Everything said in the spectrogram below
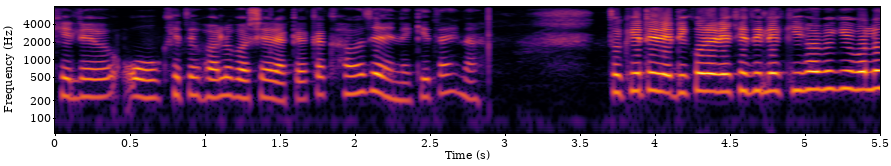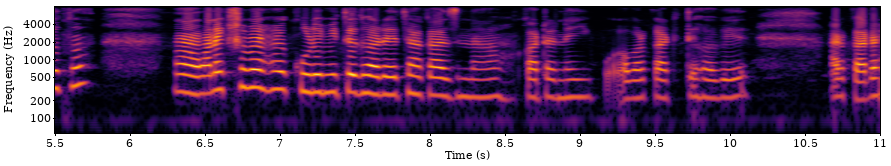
খেলে ও খেতে ভালোবাসে আর একা একা খাওয়া যায় নাকি, তাই না? তো কেটে রেডি করে রেখে দিলে কি হবে কি বলো তো অনেক সময় হয় কুড়েমিতে ধরে থাক, আজ না, কাটা নেই, আবার কাটতে হবে। আর কাটা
